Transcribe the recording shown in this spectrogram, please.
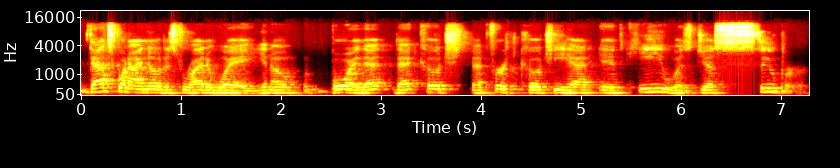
that's what i noticed right away. You know boy that that coach that first coach he had it he was just super.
